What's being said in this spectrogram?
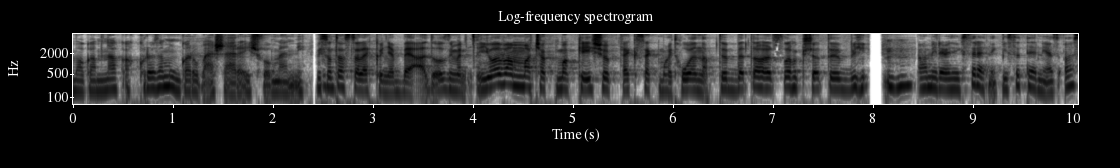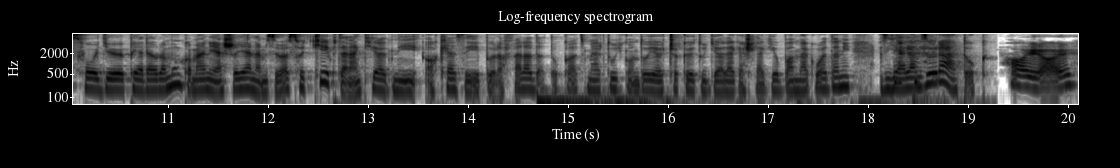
magamnak, akkor az a munkarobására is fog menni. Viszont azt a legkönnyebb beáldozni, mert jól van, ma csak ma később fekszek, majd holnap többet alszok, stb. Uh-huh. Amire még szeretnék visszatérni, az az, hogy például a munkamániásra jellemző az, hogy képtelen kiadni a kezéből a feladatokat, mert úgy gondolja, hogy csak ő tudja a legeslegjobban megoldani. Ez jellemző rátok? Hajjaj.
